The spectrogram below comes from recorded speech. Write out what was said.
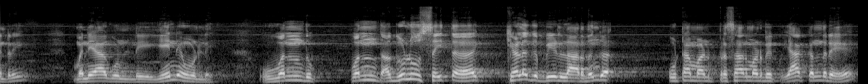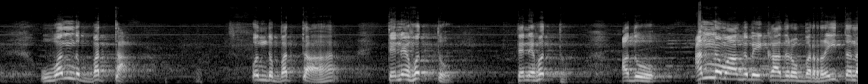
ಏನ್ರಿ ಮನೆಯಾಗ ಉಣ್ಲಿ ಏನೇ ಉಣ್ಲಿ ಒಂದು ಒಂದು ಅಗಳು ಸಹಿತ ಕೆಳಗೆ ಬೀಳಲಾರ್ದಂಗೆ ಊಟ ಮಾಡಿ, ಪ್ರಸಾದ ಮಾಡಬೇಕು ಯಾಕಂದರೆ, ಒಂದು ಭತ್ತ ಒಂದು ಭತ್ತ, ತೆನೆ ಹೊತ್ತು ತೆನೆ ಹೊತ್ತು, ಅದು ಅನ್ನವಾಗಬೇಕಾದರೆ ಒಬ್ಬ ರೈತನ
